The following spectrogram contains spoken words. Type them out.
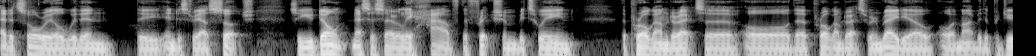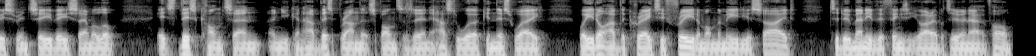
editorial within the industry as such. So you don't necessarily have the friction between the program director or the program director in radio, or it might be the producer in TV saying, well, look, it's this content and you can have this brand that sponsors it and it has to work in this way where you don't have the creative freedom on the media side to do many of the things that you are able to do in out of home.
